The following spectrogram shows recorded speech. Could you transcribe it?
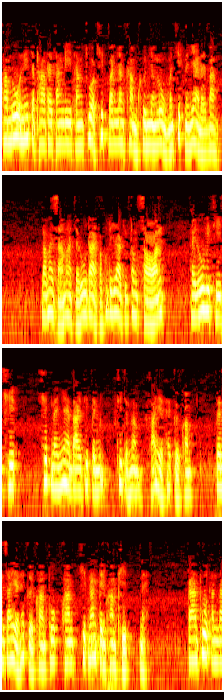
ความรู้นี้จะพาไปทางดีทางชั่วคิดวันยังค่ำคืนยังลุ่งมันคิดในแง่ใดบ้าง เราไม่สามารถจะรู้ได้พระพุทธเจ้าจึงต้องสอน ให้รู้วิธีคิด คิดในแง่ใดที่เป็น ที่จะนำสาเหตุให้เกิดความ เป็นสาเหตุให้เกิดความทุกข์ความคิดนั้นเป็นความผิดเนี่ยการพูดอันใด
